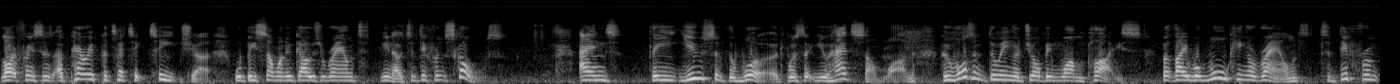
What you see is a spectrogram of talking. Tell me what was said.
Like, for instance, a peripatetic teacher would be someone who goes around, you know, to different schools. And the use of the word was that you had someone who wasn't doing a job in one place, but they were walking around to different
